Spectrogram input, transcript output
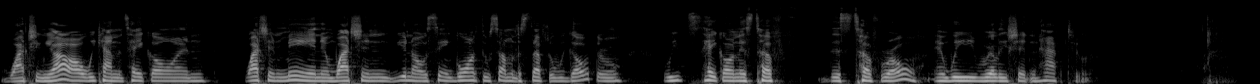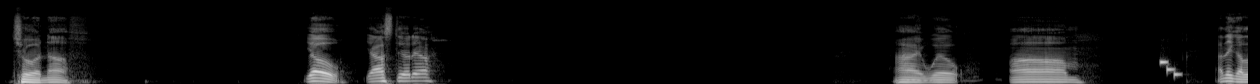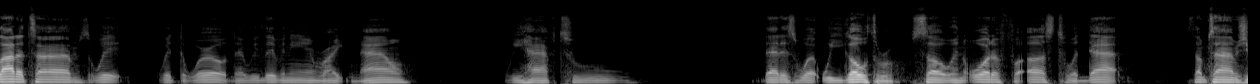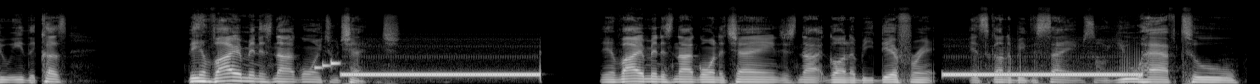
watching y'all, we kind of take on watching men and watching, you know, seeing going through some of the stuff that we go through. We take on this tough this tough role, and we really shouldn't have to. True enough. Yo, y'all still there? All right. Well, um, I think a lot of times with with the world that we're living in right now, we have to. That is what we go through. So, in order for us to adapt, sometimes you either because the environment is not going to change. The environment is not going to change. It's not going to be different. It's going to be the same. So you have to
